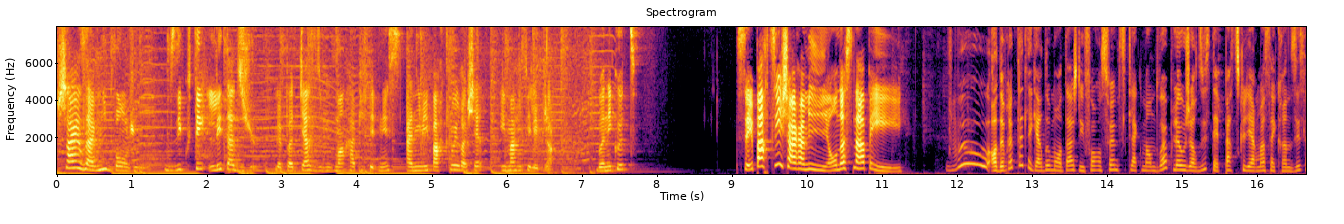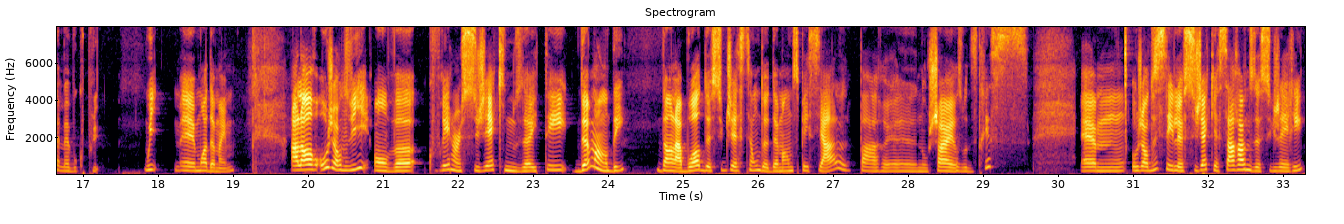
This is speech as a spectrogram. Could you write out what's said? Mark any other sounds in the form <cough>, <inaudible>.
Chers amis, bonjour. Vous écoutez L'état du jeu, le podcast du mouvement Happy Fitness animé par Chloé Rochette et Marie-Philippe Jean. Bonne écoute. C'est parti, chers amis, on a snappé. Wouh! On devrait peut-être le garder au montage. Des fois, on se fait un petit claquement de doigts. Puis là, aujourd'hui, c'était particulièrement synchronisé. Ça m'a beaucoup plu. Oui, mais moi de même. Alors aujourd'hui, on va couvrir un sujet qui nous a été demandé dans la boîte de suggestions de demandes spéciales par euh, nos chères auditrices. Euh, aujourd'hui, c'est le sujet que Sarah nous a suggéré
